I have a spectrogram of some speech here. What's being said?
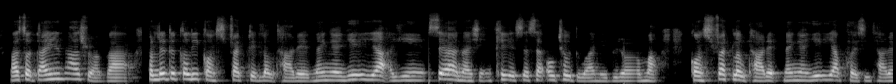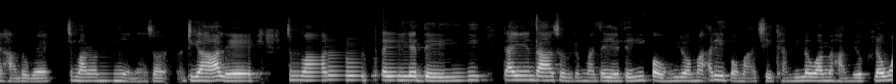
။ဘာလို့ဆိုတိုင်းရင်းသားဆိုတာက politically constructed လုပ်ထားတဲ့နိုင်ငံရေးအရာအရင်ဆက်အာဏာရှင်အခေတ်ဆက်ဆက်အုပ်ချုပ်သူကနေပြီးတော့မှ construct လုပ်ထားတဲ့နိုင်ငံရေးအရာဖွဲ့စည်းထားတဲ့ဟာလို့ပဲကျွန်မတို့မြင်တယ်ဆိုတော့ဒီဟာကလည်းကျွန်မတို့တရသေးတိုင်းရင်းသားဆိုပြီးတော့မှတရသေးပုံပြီးတော့မှအဲ့ဒီပုံမှာအခြေခံပြီးလုပ်ရမယ့်ဟာမျိုးလုံးဝ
